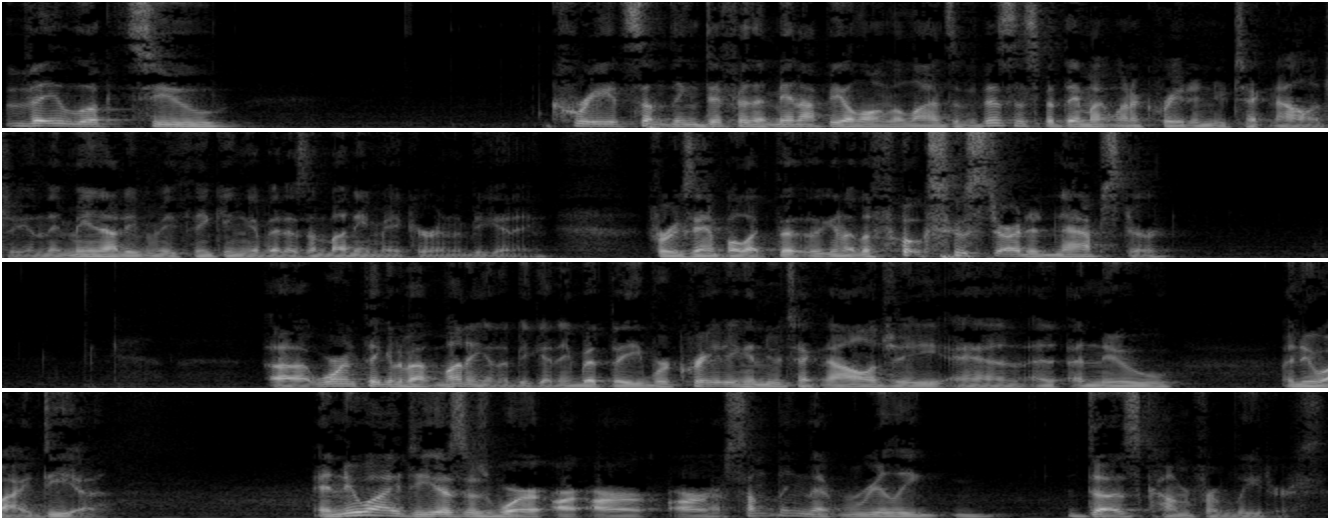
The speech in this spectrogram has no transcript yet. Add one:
they look to create something different that may not be along the lines of a business, but they might want to create a new technology, and they may not even be thinking of it as a moneymaker in the beginning. For example, like the you know the folks who started Napster uh, weren't thinking about money in the beginning, but they were creating a new technology and a, a new a new idea. And new ideas is where are, are, are something that really does come from leaders.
